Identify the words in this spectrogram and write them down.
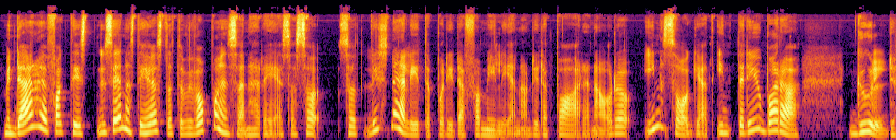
Men där har jag faktiskt, nu senast i höstas då vi var på en sån här resa, så, så lyssnade jag lite på de där familjerna och de där paren och då insåg jag att inte det är ju bara guld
